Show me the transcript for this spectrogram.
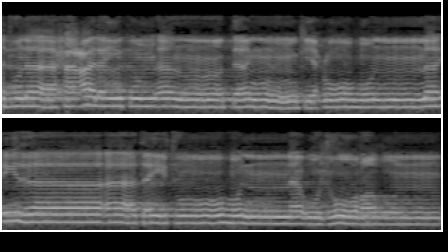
جناح عليكم أن تنكحوهن إذا آتيتموهن أجورهن.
